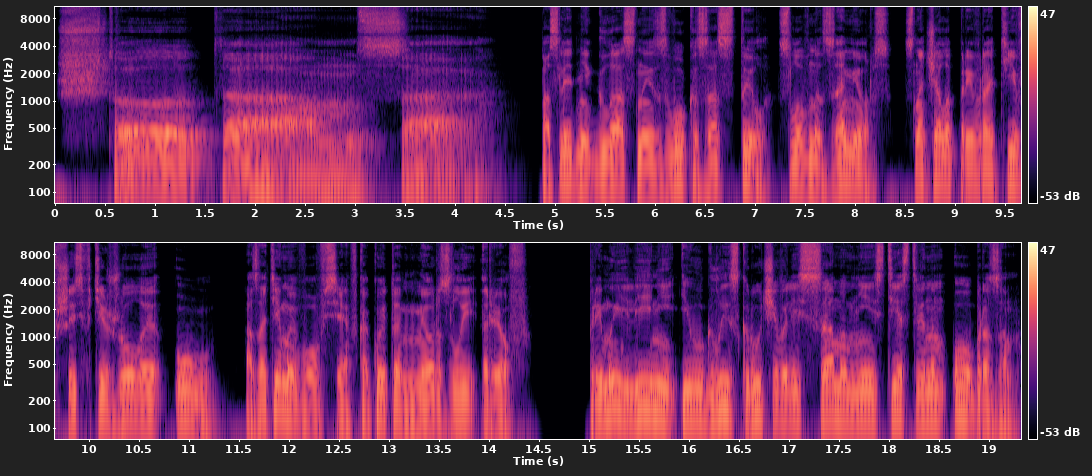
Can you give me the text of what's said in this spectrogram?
«Что там, Са...» Последний гласный звук застыл, словно замерз, сначала превратившись в тяжелое «у», а затем и вовсе в какой-то мерзлый рев. Прямые линии и углы скручивались самым неестественным образом.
